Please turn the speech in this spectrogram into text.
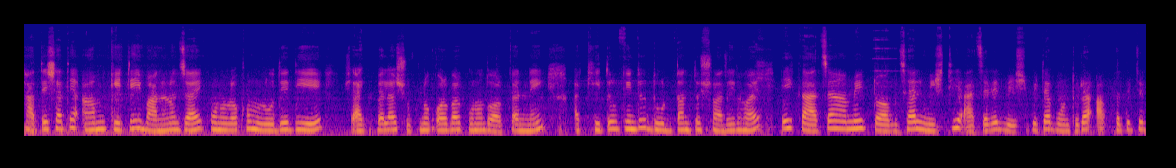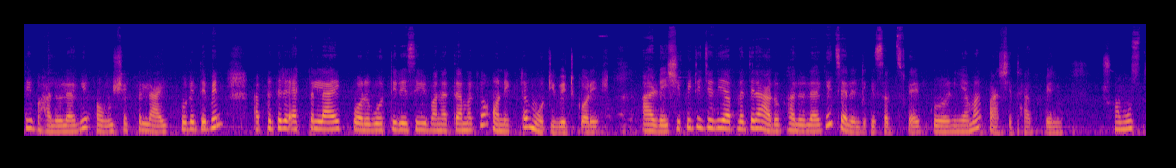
সাথে সাথে আম কেটেই বানানো যায়, কোনো রকম রোদে দিয়ে একবেলা শুকনো করবার কোনো দরকার নেই। আর খেতেও কিন্তু দুর্দান্ত স্বাদের হয়। এই কাঁচা আমের টক ঝাল মিষ্টি আচারের রেসিপিটা বন্ধুরা আপনাদের যদি ভালো লাগে অবশ্যই একটা লাইক করে দেবেন। আপনাদের একটা লাইক পরবর্তী রেসিপি বানাতে আমাকে অনেকটা মোটিভেট করে। আর রেসিপিটি যদি আপনাদের আরও ভালো লাগে চ্যানেলটিকে সাবস্ক্রাইব করে নিয়ে আমার পাশে থাকবেন। সমস্ত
